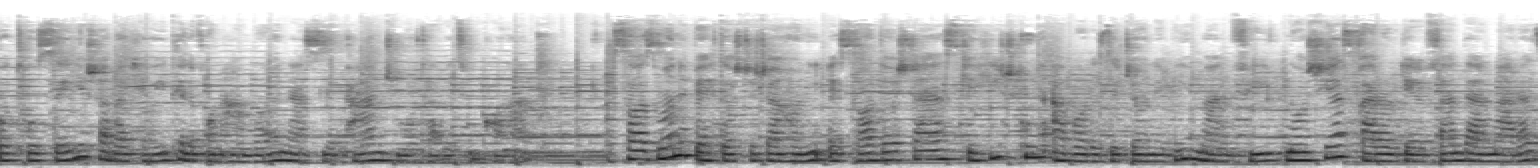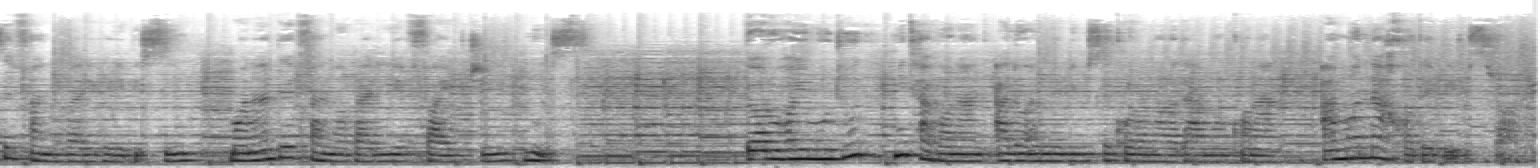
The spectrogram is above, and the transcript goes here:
با توسعه شبکه های تلفن همراه نسل پنج مرتبط می کنند. سازمان بهداشت جهانی اظهار داشته است که هیچ گونه عوارض جانبی منفی ناشی از قرار گرفتن در معرض فناوری های مانند فناوری 5G نیست. داروهای موجود می توانند علائم ویروس کرونا را درمان کنند اما نه خود ویروس را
